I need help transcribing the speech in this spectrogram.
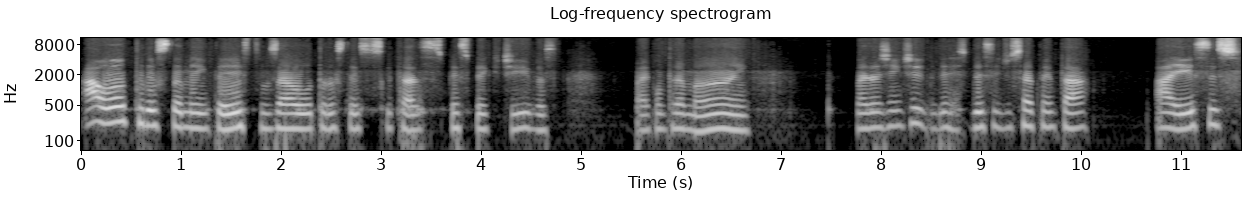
Há outros também textos, há outros textos que trazem perspectivas, pai contra mãe, mas a gente decidiu se atentar a esses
